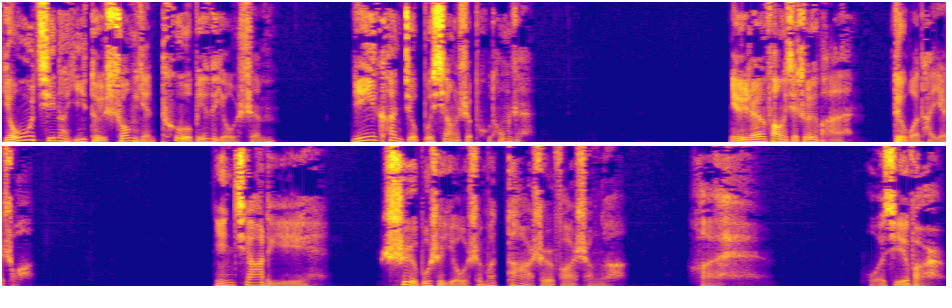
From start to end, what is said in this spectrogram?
尤其那一对双眼特别的有神，一看就不像是普通人。女人放下水碗，对我太爷说。您家里是不是有什么大事发生啊？嗨，我媳妇儿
